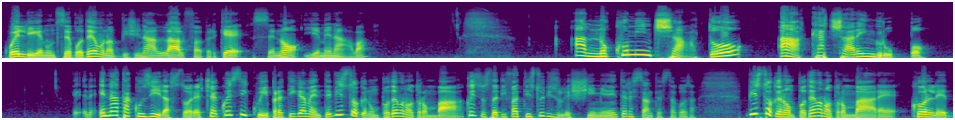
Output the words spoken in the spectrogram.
quelli che non si potevano avvicinare all'alfa perché se no gli menava, hanno cominciato a cacciare in gruppo è nata così la storia, cioè questi qui praticamente, visto che non potevano trombare, questi sono stati fatti studi sulle scimmie, è interessante questa cosa, visto che non potevano trombare con le,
